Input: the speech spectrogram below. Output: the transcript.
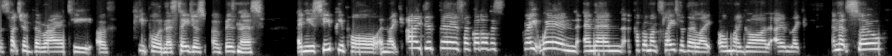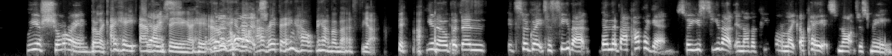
such a variety of people in their stages of business. And you see people and like, I did this, I've got all this great win. And then a couple of months later, they're like, oh my God, I'm like, and that's so reassuring. They're like, I hate everything. Yes. I hate everything about everything. Help me, I'm a mess. Yeah. you know, yes. but then it's so great to see that. Then they're back up again. So you see that in other people and like, okay, it's not just me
